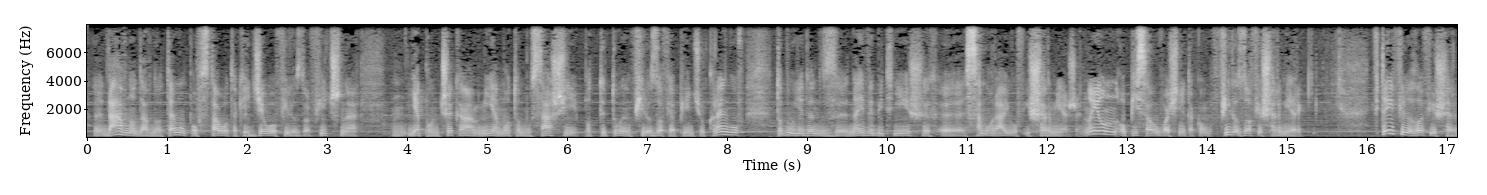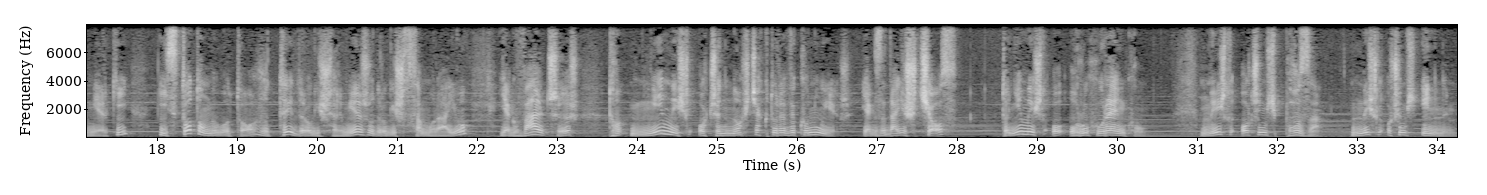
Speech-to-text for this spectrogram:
e, dawno, dawno temu powstało takie dzieło filozoficzne mm, Japończyka Miyamoto Musashi pod tytułem Filozofia pięciu kręgów. To był jeden z najwybitniejszych e, samurajów i szermierzy. No i on opisał właśnie taką filozofię szermierki. W tej filozofii szermierki Istotą było to, że ty, drogi szermierzu, drogi samuraju, jak walczysz, to nie myśl o czynnościach, które wykonujesz. Jak zadajesz cios, to nie myśl o, o ruchu ręką. Myśl o czymś poza, myśl o czymś innym,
